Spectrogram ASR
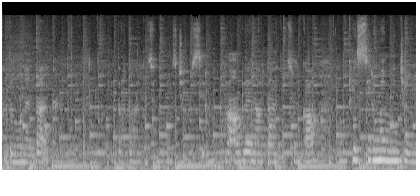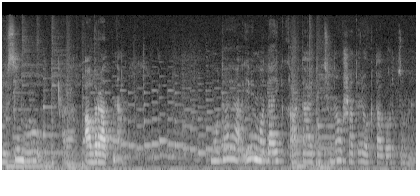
To the moon and back արտահայտությունը ոնց չեմ սիրում։ Հա անգլերեն արտահայտություն կա, քեզ սիրում եմ մինչև լուսին ու обратно։ Մոդայա, եւ մոդայիկ արտահայտությունը ու շատերը օգտագործում են։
